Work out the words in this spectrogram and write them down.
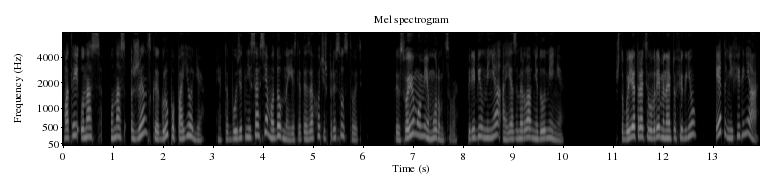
«Матвей, у нас... у нас женская группа по йоге. Это будет не совсем удобно, если ты захочешь присутствовать». «Ты в своем уме, Муромцева?» Перебил меня, а я замерла в недоумении. «Чтобы я тратил время на эту фигню?» «Это не фигня!»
